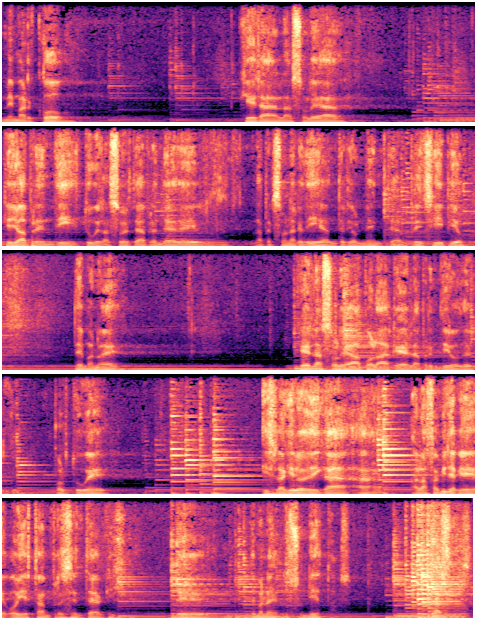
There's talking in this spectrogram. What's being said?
me marcó, que era la soledad que yo aprendí, tuve la suerte de aprender de la persona que dije anteriormente al principio, de Manuel, que es la soledad polar que él aprendió del portugués. Y se la quiero dedicar a, la familia que hoy están presentes aquí, de, de Manuel, sus nietos. Gracias.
